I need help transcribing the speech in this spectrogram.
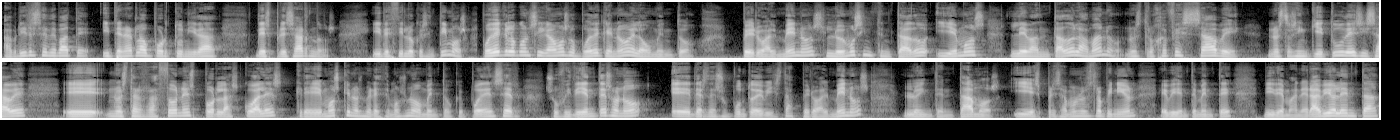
abrir ese debate y tener la oportunidad de expresarnos y decir lo que sentimos? Puede que lo consigamos o puede que no el aumento, pero al menos lo hemos intentado y hemos levantado la mano. Nuestro jefe sabe nuestras inquietudes y sabe eh, nuestras razones por las cuales creemos que nos merecemos un aumento, que pueden ser suficientes o no eh, desde su punto de vista, pero al menos lo intentamos y expresamos nuestra opinión, evidentemente, ni de manera violenta,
